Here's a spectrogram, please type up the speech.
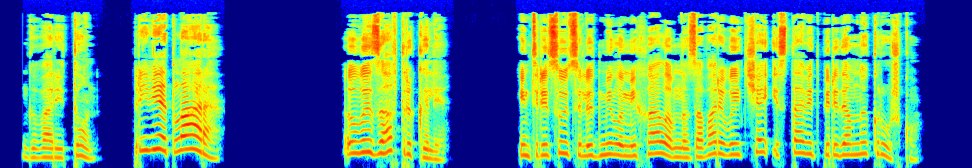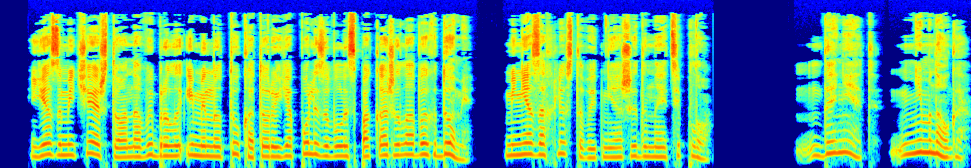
— говорит он. «Привет, Лара!» «Вы завтракали?» Интересуется Людмила Михайловна, заваривает чай и ставит передо мной кружку. Я замечаю, что она выбрала именно ту, которой я пользовалась, пока жила в их доме. Меня захлестывает неожиданное тепло. Да нет, немного.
